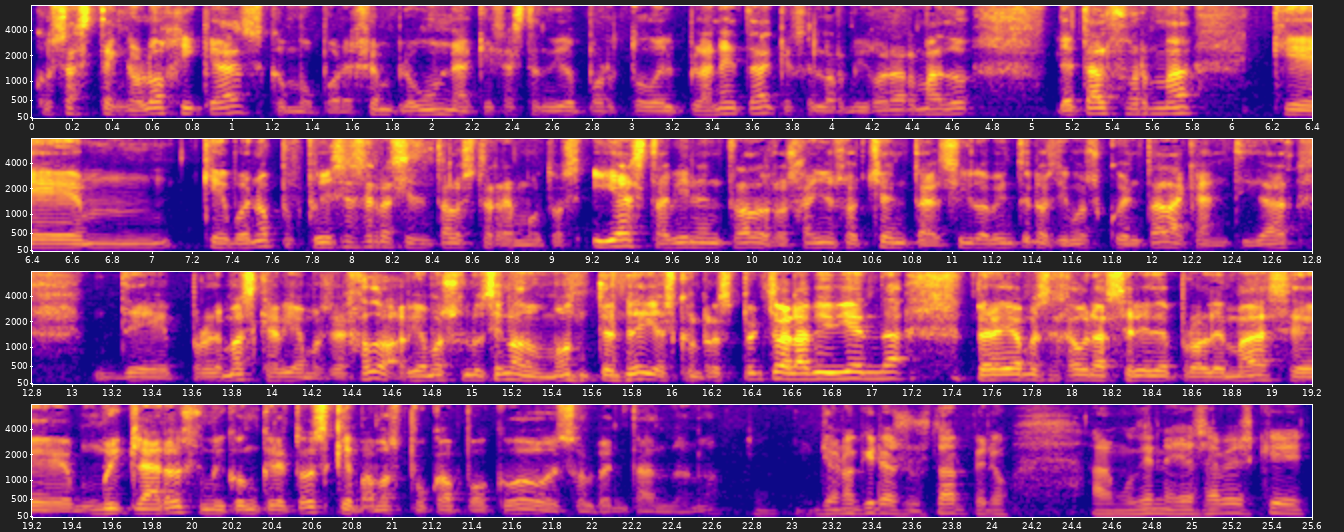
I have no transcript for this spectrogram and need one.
cosas tecnológicas, como por ejemplo una que se ha extendido por todo el planeta, que es el hormigón armado, de tal forma que, mm, que bueno, pues pudiese ser resistente a los terremotos. Y hasta bien entrados los años 80 del siglo XX nos dimos cuenta de la cantidad de problemas que habíamos dejado. Habíamos solucionado un montón de ellos con respecto a la vivienda, pero habíamos dejado una serie de problemas eh, muy claros y muy concretos que vamos poco a poco solventando. ¿no? Yo no quiero asustar, pero Almudena, ya sabes que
